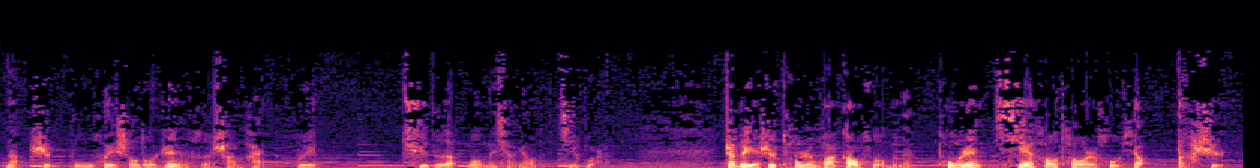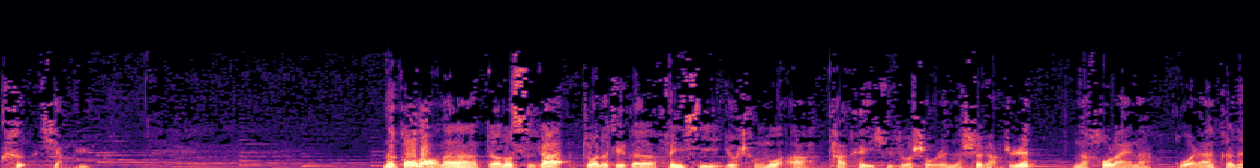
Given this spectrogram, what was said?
那是不会受到任何伤害，会取得我们想要的结果的。这个也是同人卦告诉我们的：同人先嚎啕而后笑，大事可相遇。那高导呢得了死战，做了这个分析，又承诺啊，他可以去做首任的社长之任。那后来呢，果然和他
